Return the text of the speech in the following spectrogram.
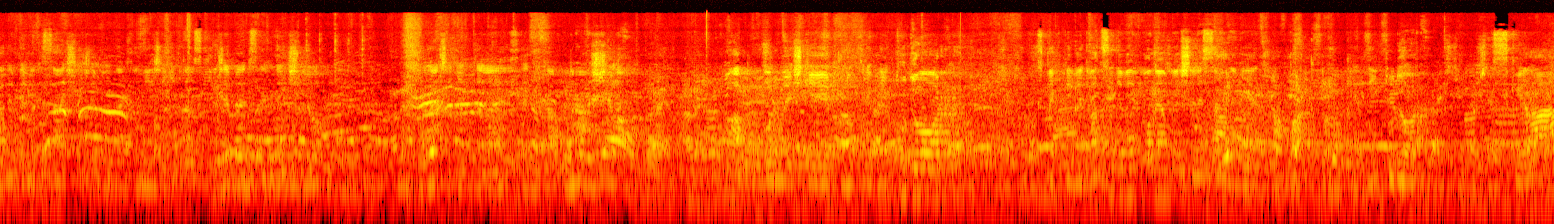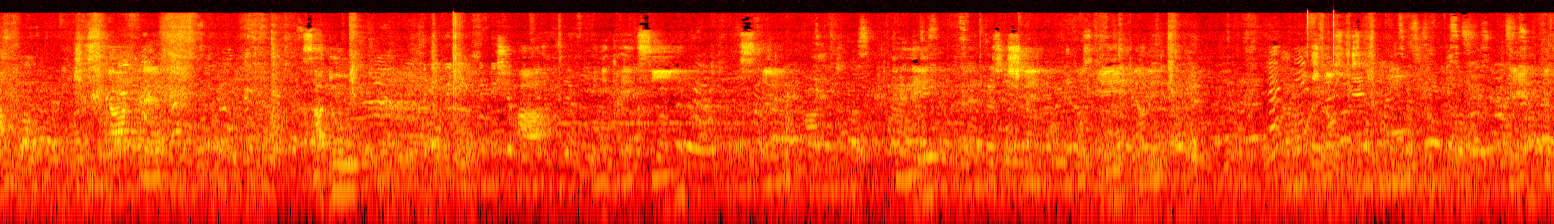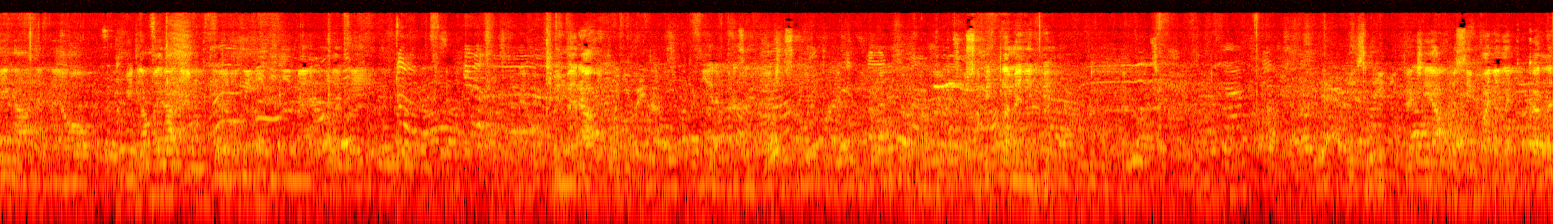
Jan 94, vrcholný ředitelský hřeben z největšího ředitele Zdeňka Urášela. No a po ještě vinokrevný Tudor, respektive 29 Oleander 69 a pak vinokrevný Tudor. Takže skvělá česká krev zadu a vynikající vlastně krny přišly Kvidamera M, kterého nyní vidíme, ale i Kvimera, který reprezentuje Českou republiku. Jsou vyplemenitby. Takže já prosím paní Lenku Karle,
